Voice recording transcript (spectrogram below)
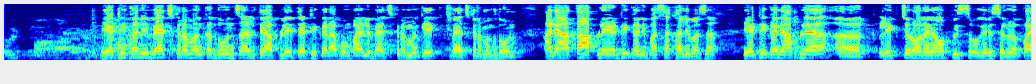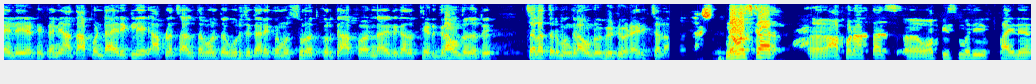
या ठिकाणी बॅच क्रमांक दोन चालते आपले. त्या ठिकाणी आपण पाहिलं बॅच क्रमांक एक बॅच क्रमांक दोन. आणि आता आपल्या या ठिकाणी बसा खाली बसा. या ठिकाणी आपल्या लेक्चर आणि ऑफिस वगैरे सगळं पाहिलं या ठिकाणी. आता आपण डायरेक्टली आपला चालता बोलता गुरुजी कार्यक्रम सुरुवात करतोय. आपण डायरेक्ट आता थेट ग्राउंडवर जातोय. चला तर मग ग्राउंडवर भेटूया डायरेक्ट चला. नमस्कार. आपण आताच ऑफिसमध्ये पाहिलं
